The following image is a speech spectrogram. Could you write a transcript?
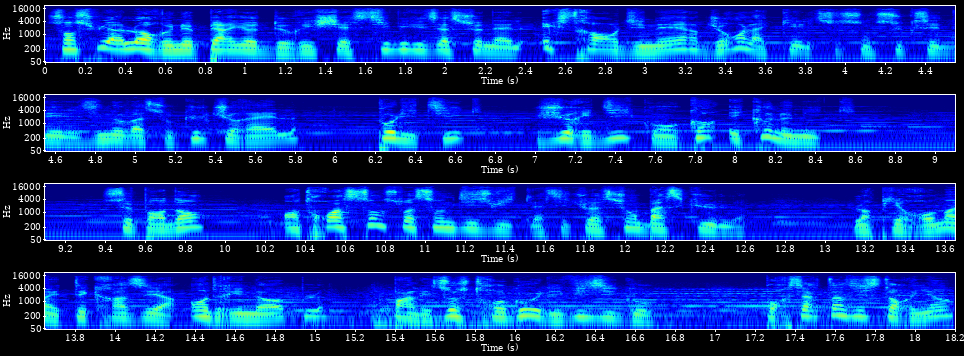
S'ensuit alors une période de richesse civilisationnelle extraordinaire durant laquelle se sont succédées les innovations culturelles, politiques, juridiques ou encore économiques. Cependant, en 378, la situation bascule. L'Empire romain est écrasé à Andrinople par les Ostrogoths et les Visigoths. Pour certains historiens,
